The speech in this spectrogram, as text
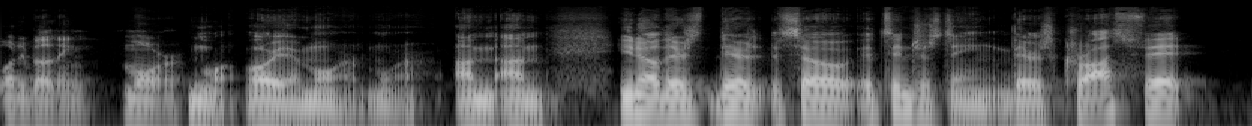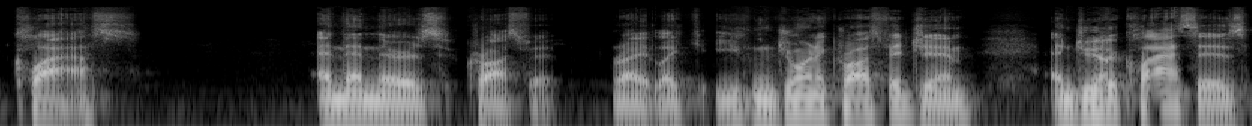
bodybuilding? More. More. Oh yeah, more, more. I'm, I'm. You know, there's, there's. So it's interesting. There's CrossFit class, and then there's CrossFit. Right, like you can join a CrossFit gym and do Yeah. the classes,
